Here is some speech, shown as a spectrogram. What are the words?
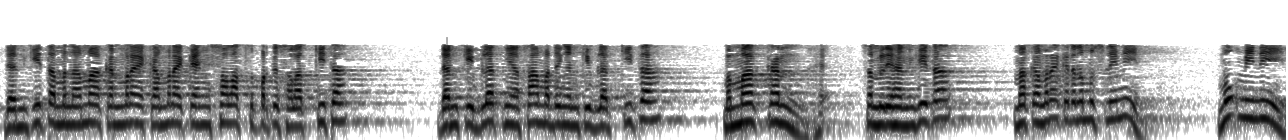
Dan kita menamakan mereka-mereka yang salat seperti salat kita dan kiblatnya sama dengan kiblat kita memakan sembelihan kita maka mereka adalah muslimin mukminin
